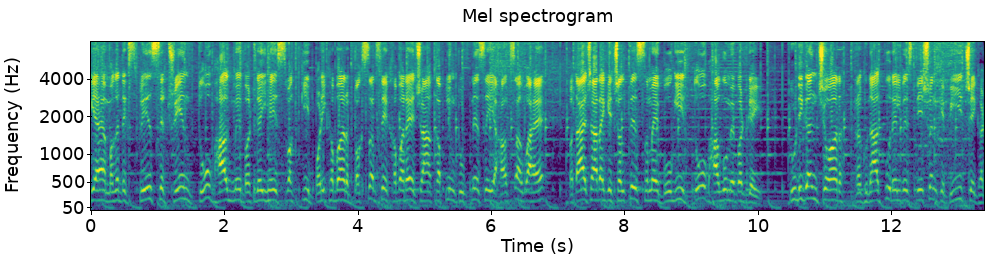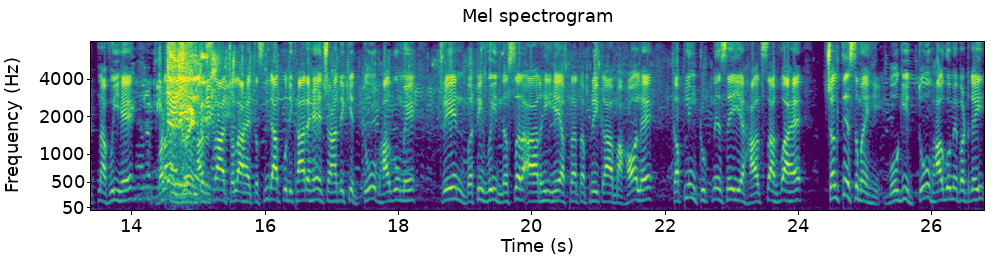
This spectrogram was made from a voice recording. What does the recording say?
गया है मगध एक्सप्रेस से ट्रेन दो भाग में बट गई है। इस वक्त की बड़ी खबर बक्सर से खबर है जहाँ कपलिंग टूटने से यह हादसा हुआ है। बताया जा रहा है कि चलते समय बोगी दो भागों में बट गई। टूडीगंज और रघुनाथपुर रेलवे स्टेशन के बीच एक घटना हुई है। बड़ा हादसा चला है। तस्वीर आपको दिखा रहे हैं जहाँ देखिए दो भागों में ट्रेन बटी हुई नज़र आ रही है। अफरा तफरी का माहौल है। कपलिंग टूटने से यह हादसा हुआ है। चलते समय ही बोगी दो भागों में बट गई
